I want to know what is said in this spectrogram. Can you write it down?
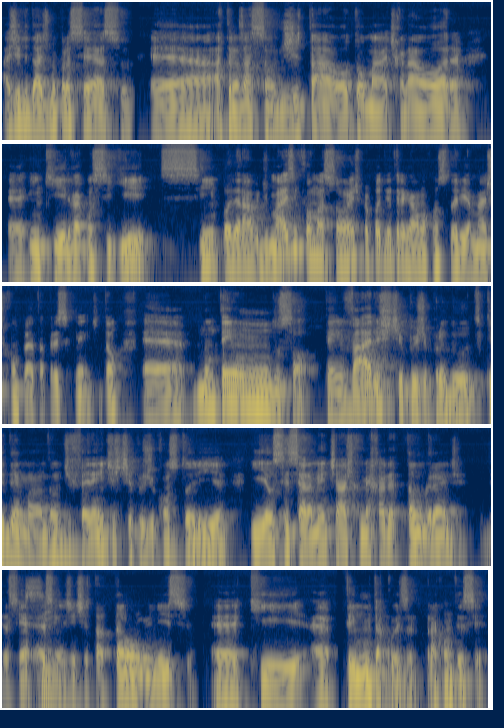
agilidade no processo, é, a transação digital, automática, na hora, é, em que ele vai conseguir se empoderar de mais informações para poder entregar uma consultoria mais completa para esse cliente. Então, é, não tem um mundo só. Tem vários tipos de produto que demandam diferentes tipos de consultoria. E eu, sinceramente, acho que o mercado é tão grande Assim, assim, a gente está tão no início é, que é, tem muita coisa para acontecer.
